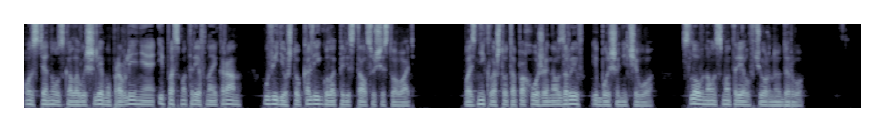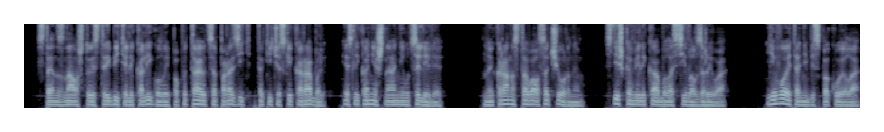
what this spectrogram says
Он стянул с головы шлем управления и, посмотрев на экран, увидел, что Калигула перестал существовать. Возникло что-то похожее на взрыв и больше ничего. Словно он смотрел в черную дыру. Стэн знал, что истребители Калигулы попытаются поразить тактический корабль, если, конечно, они уцелели. Но экран оставался черным. Слишком велика была сила взрыва. Его это не беспокоило.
